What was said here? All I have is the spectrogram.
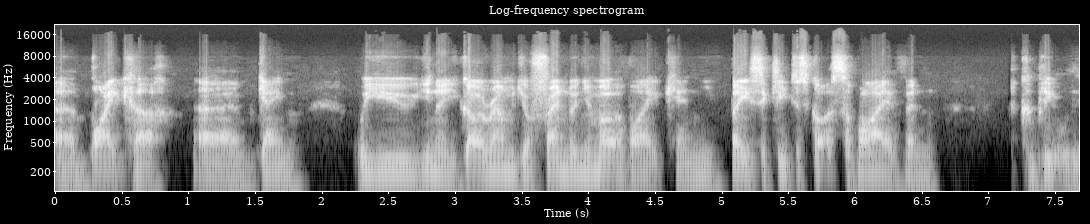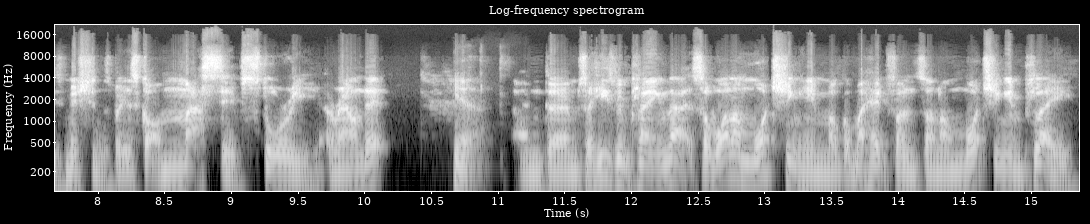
uh, biker uh, game where you you know you go around with your friend on your motorbike and you basically just got to survive and complete all these missions. But it's got a massive story around it. Yeah. And um, so he's been playing that. So while I'm watching him, I've got my headphones on. I'm watching him play.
